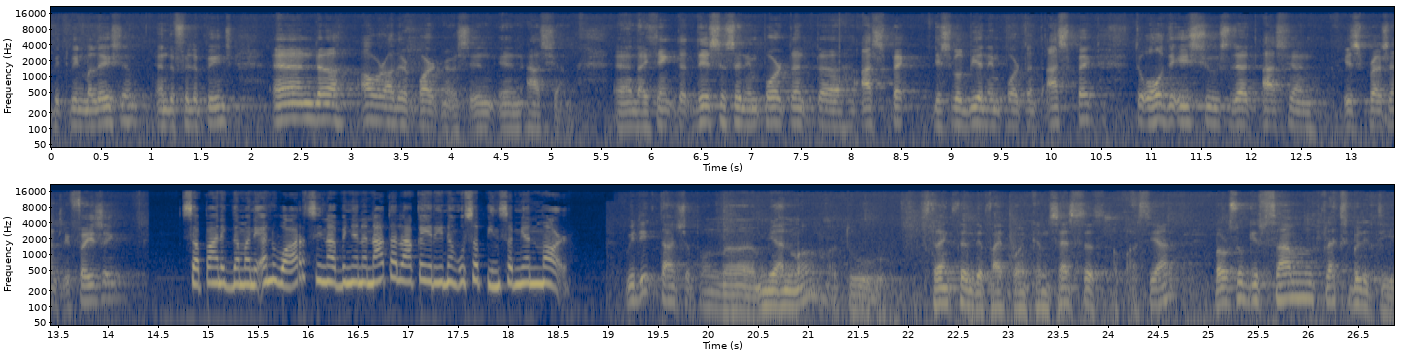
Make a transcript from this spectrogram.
between Malaysia and the Philippines, and uh, our other partners in, in ASEAN. And I think that this is an important uh, aspect, this will be an important aspect to all the issues that ASEAN is presently facing. Sa panig naman ni Anwar, sinabi niya na natalakay rin ang usapin sa Myanmar. We did touch upon uh, Myanmar to strengthen the five-point consensus of ASEAN, but also give some flexibility,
